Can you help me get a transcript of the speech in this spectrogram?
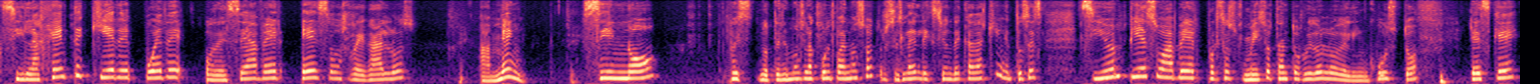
si la gente quiere, puede o desea ver esos regalos, amén. Si no, pues no tenemos la culpa nosotros, es la elección de cada quien. Entonces, si yo empiezo a ver, por eso me hizo tanto ruido lo del injusto, es que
